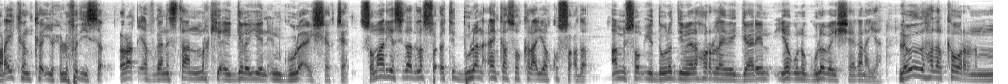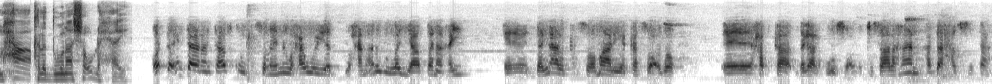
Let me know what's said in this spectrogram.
maraykanka iyo xulufadiisa ciraaq iyo afghanistan markii ay gelayeen in guulo ay sheegteen. Soomaaliya sidaad la socotid duulaan ceenkaas oo kale ayaa ku socda. Amisom iyo dowladdii meelo hore leh bay gaareen iyaguna guulo bay sheeganayaan. Labadooda hadal ka waran maxaa kala duwanaansho u dhexeeya? Horta intaanan taas ku samaynin waxaa weeye waxaan anigu la yaabanahay dagaalka soomaaliya ka socdo habka dagaalku u socdo. Tusaale ahaan haddaa xasuusataan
